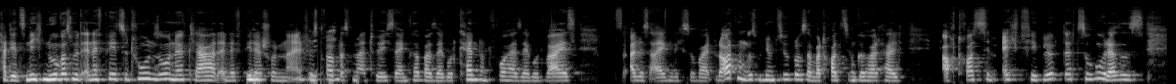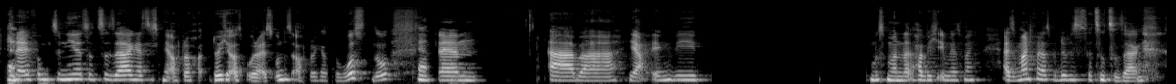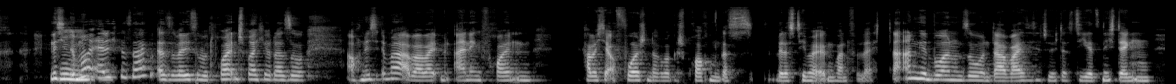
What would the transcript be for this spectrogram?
hat jetzt nicht nur was mit NFP zu tun, so, ne? Klar hat NFP mhm. da schon einen Einfluss drauf, dass man natürlich seinen Körper sehr gut kennt und vorher sehr gut weiß, dass alles eigentlich soweit in Ordnung ist mit dem Zyklus, aber trotzdem gehört halt auch trotzdem echt viel Glück dazu, dass es schnell funktioniert sozusagen. Das ist mir auch doch durchaus, oder ist uns auch durchaus bewusst so. Ja. Ähm, aber ja, irgendwie muss man, habe ich irgendwas also manchmal das Bedürfnis dazu zu sagen. Nicht mhm. immer, ehrlich gesagt. Also wenn ich so mit Freunden spreche oder so, auch nicht immer, aber mit einigen Freunden habe ich ja auch vorher schon darüber gesprochen, dass wir das Thema irgendwann vielleicht angehen wollen und so. Und da weiß ich natürlich, dass die jetzt nicht denken,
